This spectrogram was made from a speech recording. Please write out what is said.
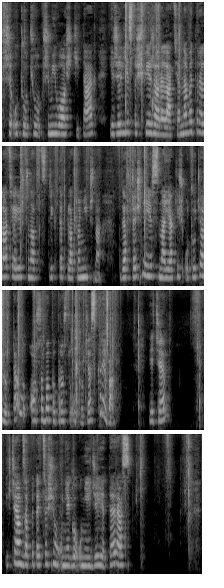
przy uczuciu, przy miłości, tak? Jeżeli jest to świeża relacja, nawet relacja jeszcze nad stricte platoniczna, za wcześnie jest na jakieś uczucia lub ta osoba po prostu uczucia skrywa. Wiecie? I chciałam zapytać, co się u niego, u niej dzieje teraz.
